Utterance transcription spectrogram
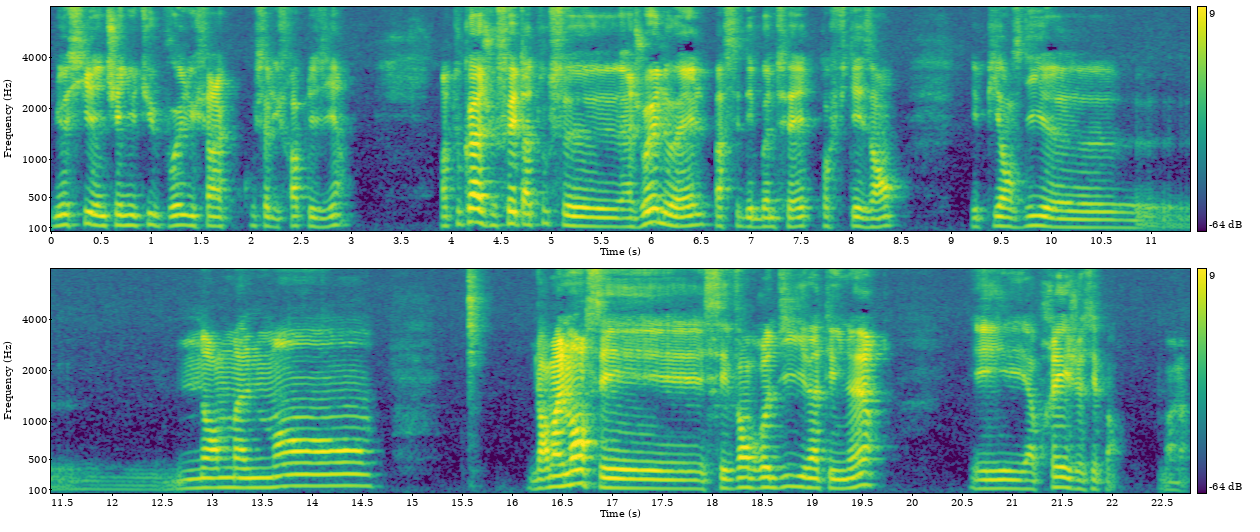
lui aussi il a une chaîne YouTube, vous pouvez lui faire un coup, ça lui fera plaisir. En tout cas, je vous souhaite à tous euh, un joyeux Noël, passez des bonnes fêtes, profitez-en. Et puis on se dit euh, normalement normalement c'est vendredi 21h et après je sais pas. Voilà.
